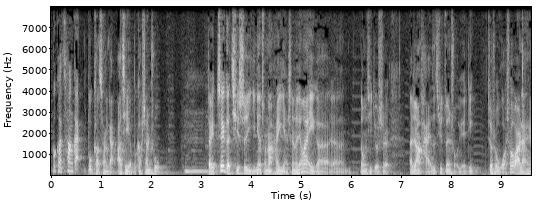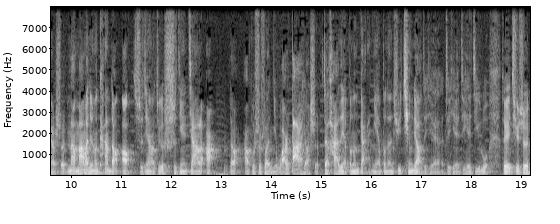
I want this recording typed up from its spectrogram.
不可篡改，不可篡改，而且也不可删除。嗯，对，这个其实一定程度上还衍生了另外一个呃东西，就是呃让孩子去遵守约定。就是我说玩两个小时，那妈妈就能看到，哦，实际上这个时间加了二，对吧？而不是说你玩了八个小时，这个孩子也不能改，你也不能去清掉这些这些这些记录。所以其实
